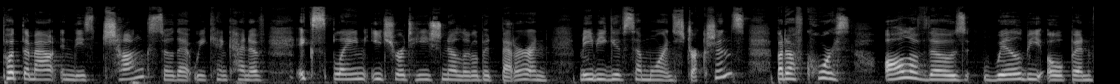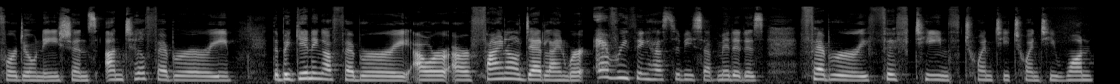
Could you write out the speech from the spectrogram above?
put them out in these chunks so that we can kind of explain each rotation a little bit better and maybe give some more instructions. But of course, all of those will be open for donations until February, the beginning of February. Our our final deadline where everything has to be submitted is February 15th, 2021.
